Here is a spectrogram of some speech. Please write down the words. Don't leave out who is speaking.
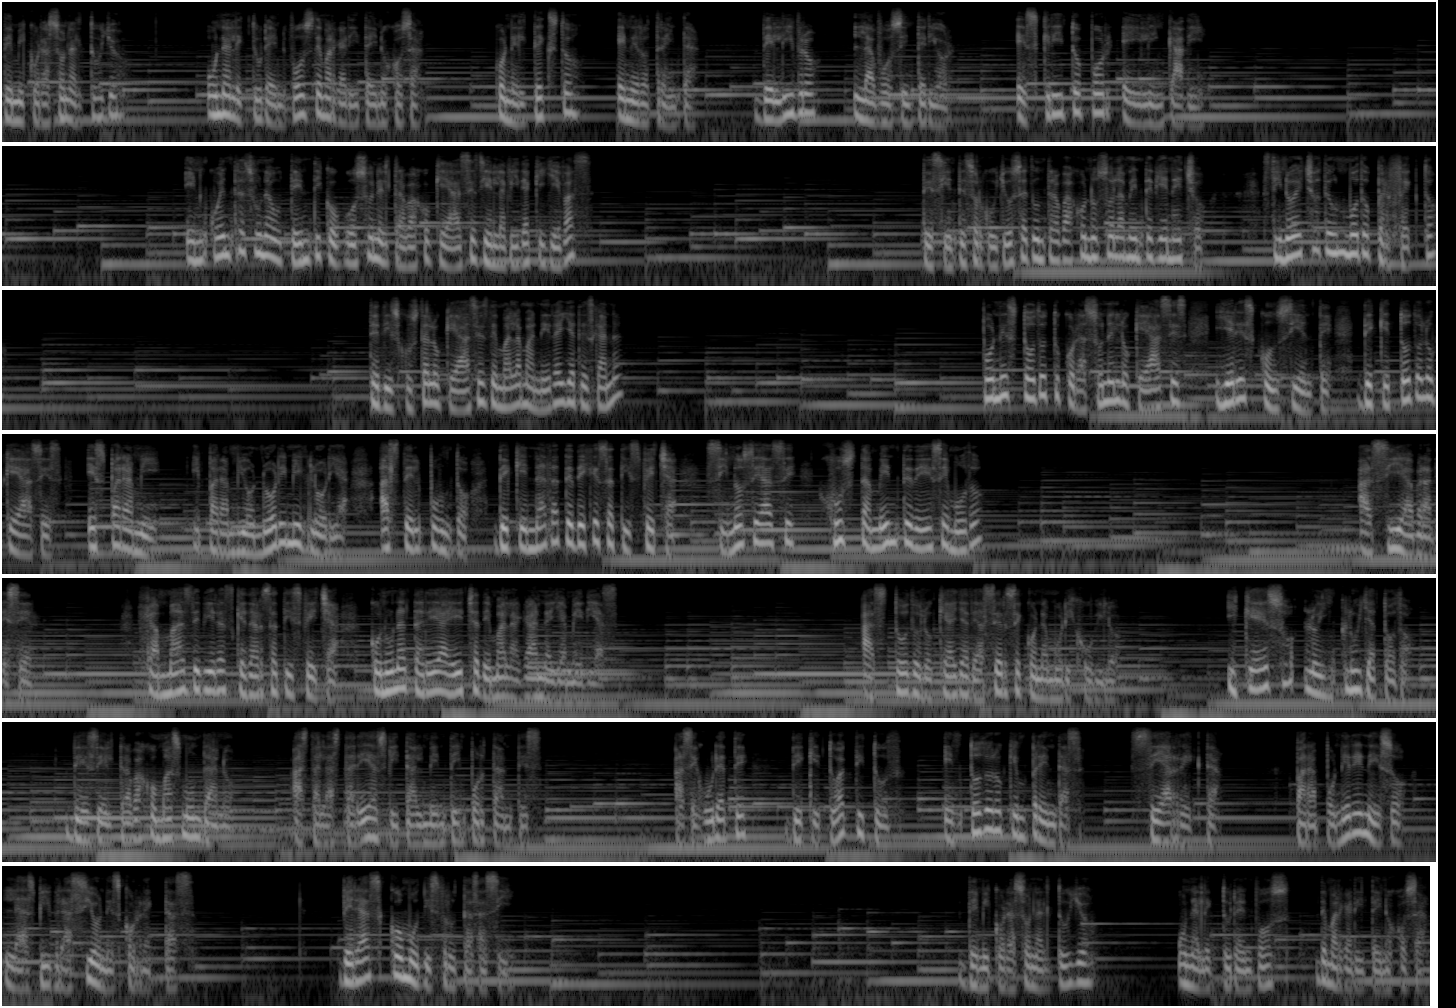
Speaker 1: De mi corazón al tuyo, una lectura en voz de Margarita Hinojosa, con el texto Enero 30, del libro La voz interior, escrito por Eileen Cady. ¿Encuentras un auténtico gozo en el trabajo que haces y en la vida que llevas? ¿Te sientes orgullosa de un trabajo no solamente bien hecho, sino hecho de un modo perfecto? ¿Te disgusta lo que haces de mala manera y a desgana? Pones todo tu corazón en lo que haces y eres consciente de que todo lo que haces es para mí y para mi honor y mi gloria, hasta el punto de que nada te deje satisfecha si no se hace justamente de ese modo? Así habrá de ser. Jamás debieras quedar satisfecha con una tarea hecha de mala gana y a medias. Haz todo lo que haya de hacerse con amor y júbilo. Y que eso lo incluya todo, desde el trabajo más mundano hasta las tareas vitalmente importantes. Asegúrate de que tu actitud en todo lo que emprendas sea recta, para poner en eso las vibraciones correctas. Verás cómo disfrutas así. De mi corazón al tuyo, una lectura en voz de Margarita Hinojosa.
